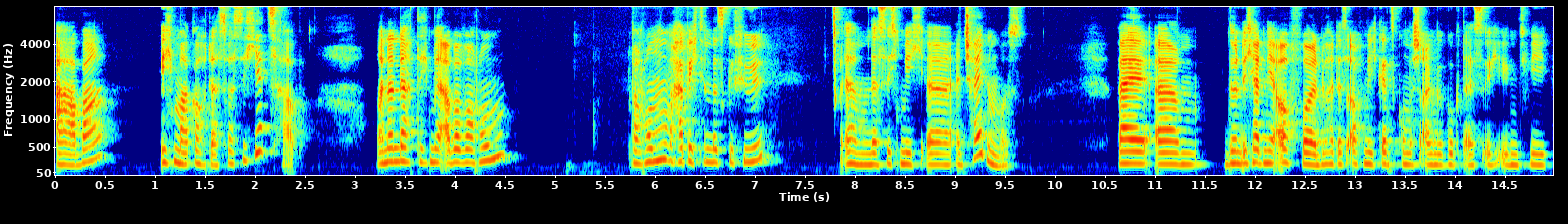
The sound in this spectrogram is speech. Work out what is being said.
aber ich mag auch das, was ich jetzt habe. Und dann dachte ich mir, aber warum, warum habe ich denn das Gefühl, ähm, dass ich mich äh, entscheiden muss? Weil, ähm, du und ich hatten ja auch vorhin, du hattest auch mich ganz komisch angeguckt, als ich irgendwie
